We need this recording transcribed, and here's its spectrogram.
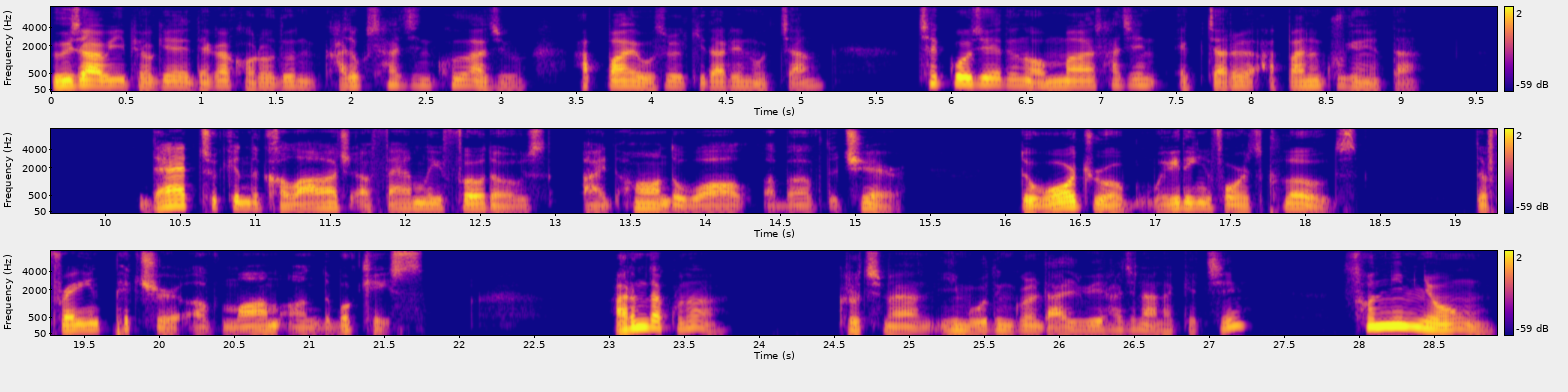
의자 위 벽에 내가 걸어둔 가족 사진 콜라주, 아빠의 옷을 기다리는 옷장, 책꽂이에 둔 엄마 사진 액자를 아빠는 구경했다. Dad took in the collage of family photos I'd hung on the wall above the chair, the wardrobe waiting for its clothes, the framed picture of mom on the bookcase. 아름답구나. 그렇지만 이 모든 걸 날 위해 하진 않았겠지? 손님용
